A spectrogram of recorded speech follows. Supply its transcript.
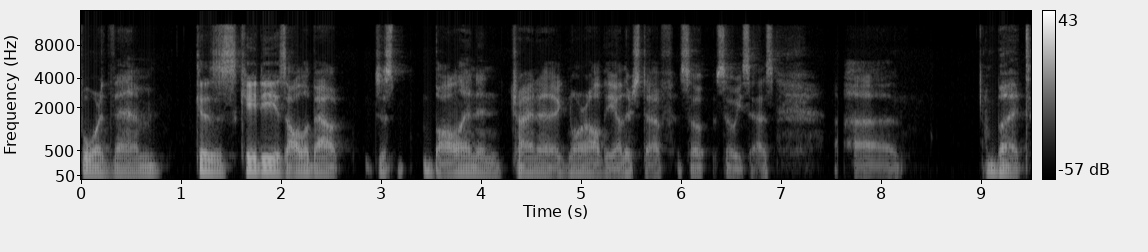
for them because KD is all about just balling and trying to ignore all the other stuff. So, so he says. Uh, but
